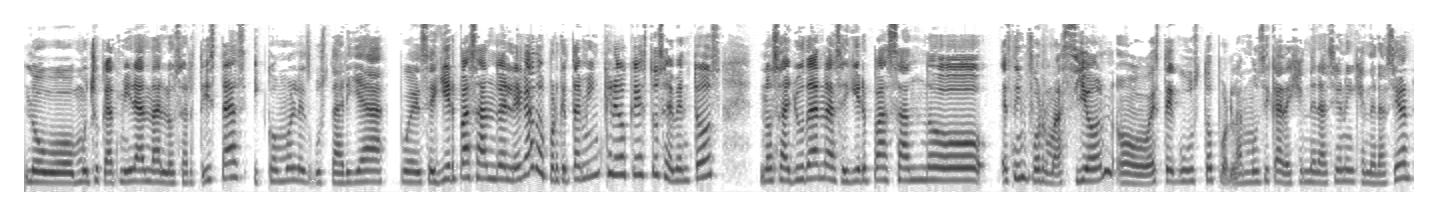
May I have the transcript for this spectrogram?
lo mucho que admiran a los artistas y cómo les gustaría pues seguir pasando el legado, porque también creo que estos eventos nos ayudan a seguir pasando esta información o este gusto por la música de generación en generación,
